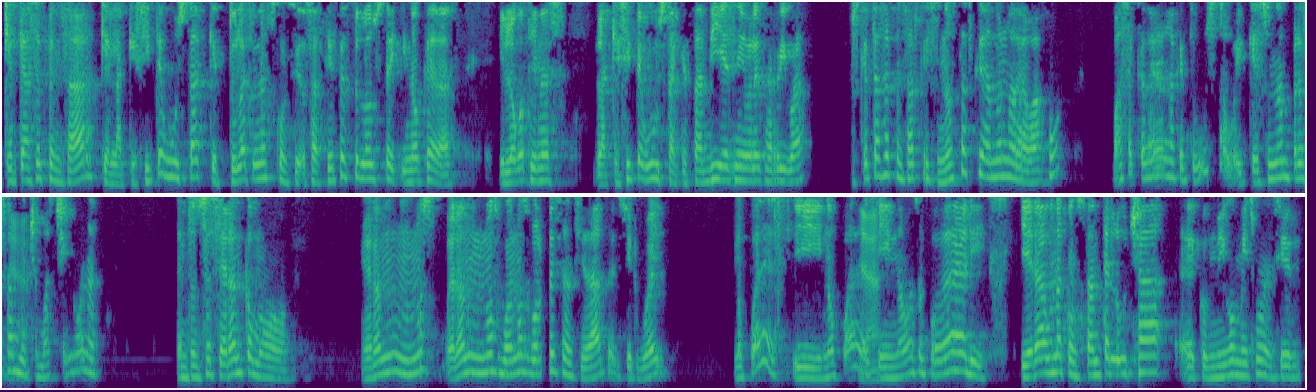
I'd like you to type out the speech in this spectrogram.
¿qué te hace pensar que la que sí te gusta, que tú la tienes? O sea, si este es tu low stake y no quedas, y luego tienes la que sí te gusta, que está 10 niveles arriba, pues ¿qué te hace pensar que si no estás quedando en la de abajo, vas a quedar en la que te gusta, güey, que es una empresa mucho más chingona? Entonces eran como, eran unos, eran unos buenos golpes de ansiedad de decir, güey, no puedes y no puedes y no vas a poder. Y, y era una constante lucha eh, conmigo mismo, decir,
